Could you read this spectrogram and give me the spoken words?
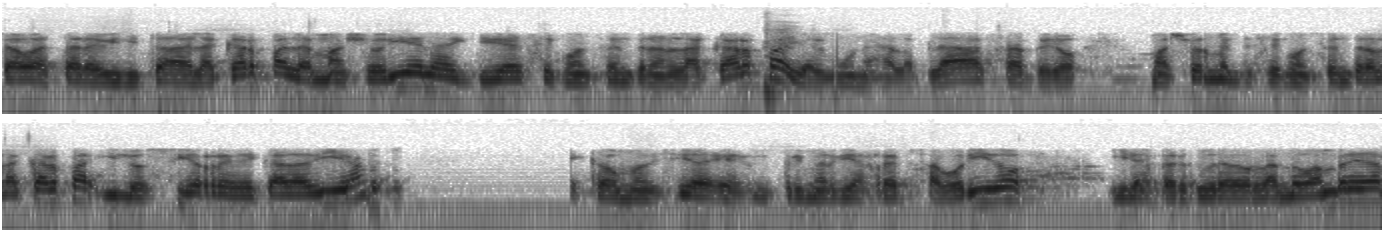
ya va a estar habilitada la carpa. La mayoría de las actividades se concentran en la carpa y algunas a la plaza, pero mayormente se concentra en la carpa y los cierres de cada día, es como decía, es el primer día Rep Saborido y la apertura de Orlando Van Breda,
